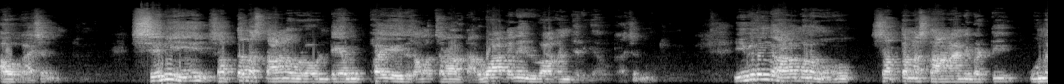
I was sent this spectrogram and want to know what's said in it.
అవకాశం ఉంది శని సప్తమ స్థానంలో ఉంటే ముప్పై ఐదు సంవత్సరాల తర్వాతనే వివాహం జరిగే అవకాశం ఉంటుంది. ఈ విధంగా మనము సప్తమ స్థానాన్ని బట్టి ఉన్న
